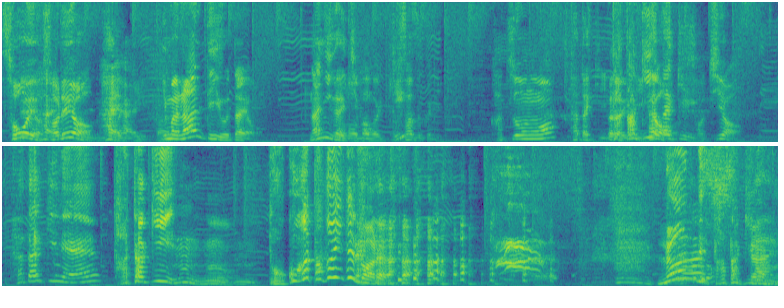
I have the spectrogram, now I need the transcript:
そうよそれよ。はい。はい今なんていう歌よ。何が一番土佐作り。カツオの叩き。叩きよ。叩き。そっちよ叩きね。叩き？うんうんうん。どこが叩いてんのあれ？なんで叩きなのよ？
